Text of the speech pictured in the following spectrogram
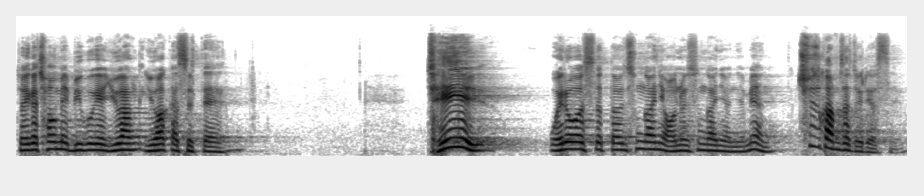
저희가 처음에 미국에 유학, 유학 갔을 때 제일 외로웠었던 순간이 어느 순간이었냐면 추수감사절이었어요.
